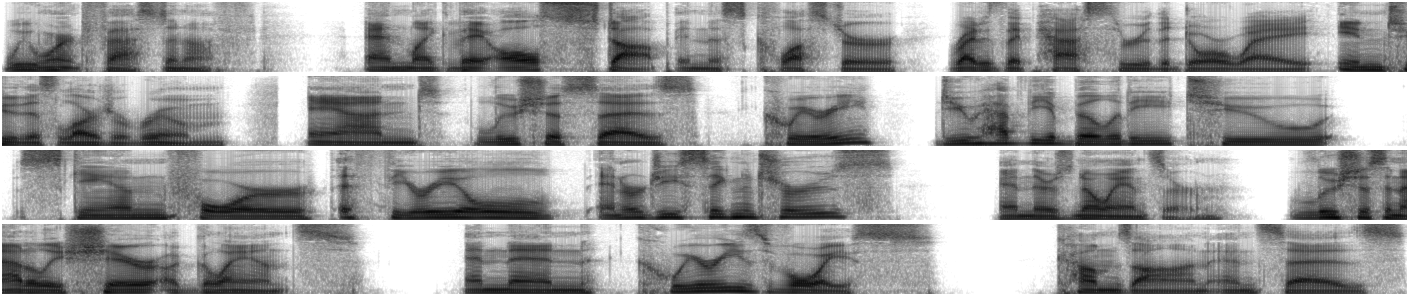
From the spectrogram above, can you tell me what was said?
we weren't fast enough and like they all stop in this cluster right as they pass through the doorway into this larger room and lucius says query do you have the ability to scan for ethereal energy signatures? And there's no answer. Lucius and Adelie share a glance, and then Query's voice comes on and says,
